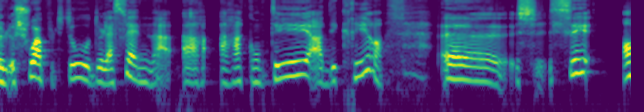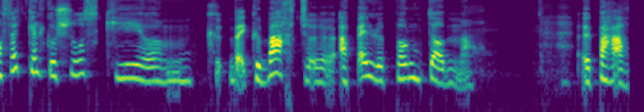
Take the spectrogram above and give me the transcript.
euh, le choix plutôt de la scène à, raconter, à décrire, euh, c'est en fait quelque chose qui, euh, ben, que, Barthes appelle le pontum, par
